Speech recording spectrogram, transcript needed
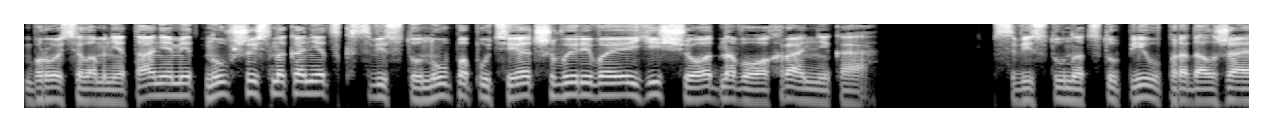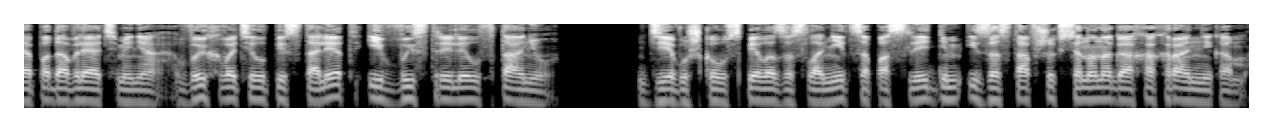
Бросила мне Таня, метнувшись, наконец, к свистуну по пути, отшвыривая еще одного охранника. Свистун отступил, продолжая подавлять меня, выхватил пистолет и выстрелил в Таню. Девушка успела заслониться последним из оставшихся на ногах охранником.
